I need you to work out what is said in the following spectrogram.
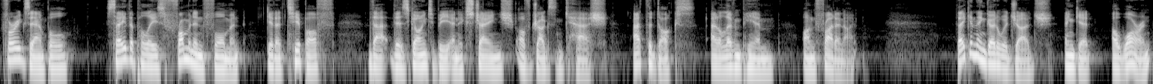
For example, say the police from an informant get a tip off that there's going to be an exchange of drugs and cash at the docks at 11 p.m. on Friday night. They can then go to a judge and get a warrant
